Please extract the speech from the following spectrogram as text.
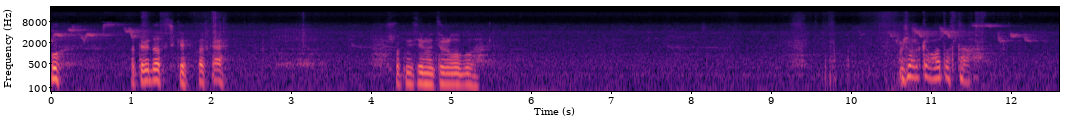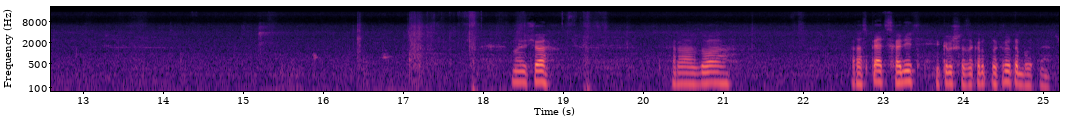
Фух, по три досочки таскаю, чтоб не сильно тяжело было. Жарковато стало. Ну еще раз, два, раз пять сходить и крыша закрыта, закрыта будет, наверное.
